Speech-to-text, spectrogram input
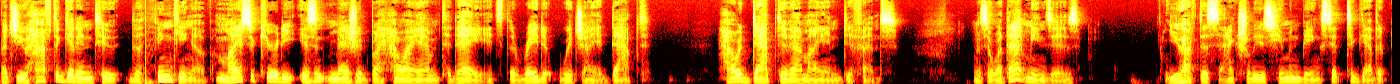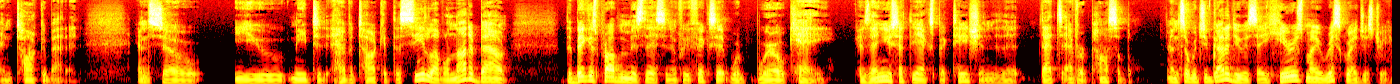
But you have to get into the thinking of my security isn't measured by how I am today, it's the rate at which I adapt. How adaptive am I in defense? And so, what that means is you have to actually, as human beings, sit together and talk about it. And so, you need to have a talk at the C-level, not about the biggest problem is this, and if we fix it, we're, we're okay. Because then you set the expectation that that's ever possible. And so what you've got to do is say, here's my risk registry.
